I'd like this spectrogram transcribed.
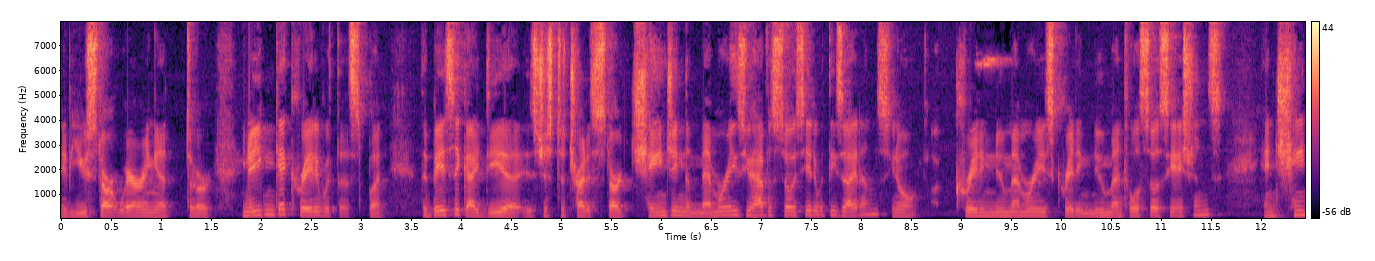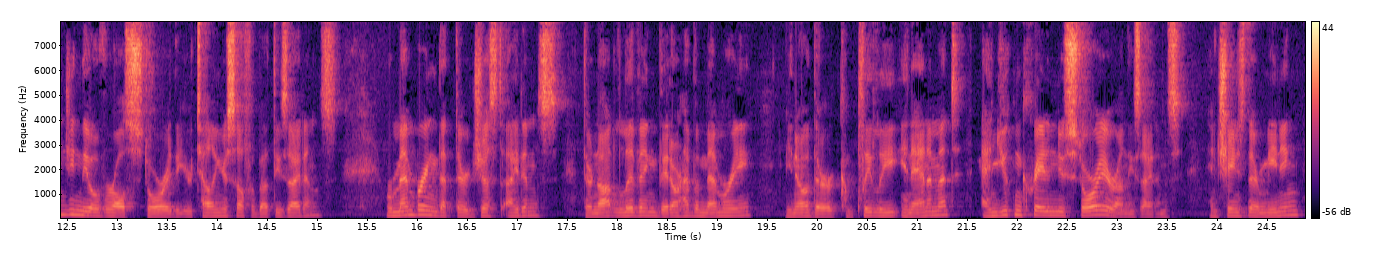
maybe you start wearing it or you know, you can get creative with this, but the basic idea is just to try to start changing the memories you have associated with these items, you know, creating new memories, creating new mental associations, and changing the overall story that you're telling yourself about these items. Remembering that they're just items, they're not living, they don't have a memory, you know, they're completely inanimate, and you can create a new story around these items and change their meaning,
